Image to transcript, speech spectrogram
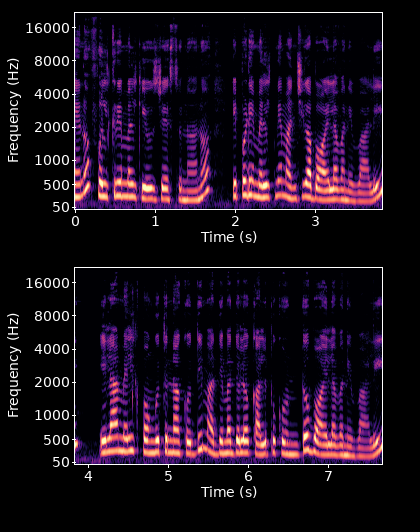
నేను ఫుల్ క్రీమ్ మిల్క్ యూజ్ చేస్తున్నాను. ఇప్పుడు ఈ మిల్క్ని మంచిగా బాయిల్ అవ్వనివ్వాలి. ఇలా మిల్క్ పొంగుతున్న కొద్దీ మధ్య మధ్యలో కలుపుకుంటూ బాయిల్ అవ్వనివ్వాలి.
